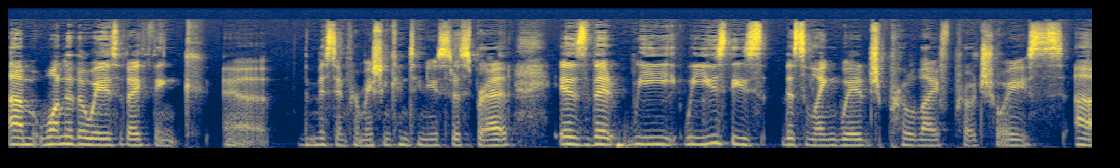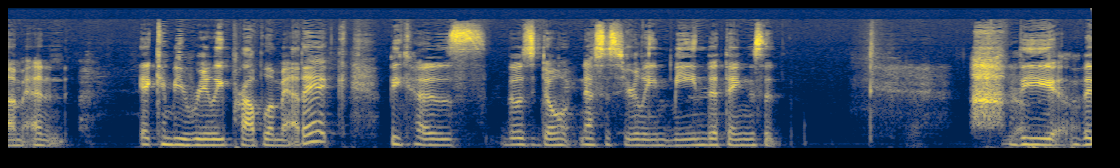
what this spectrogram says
um, one of the ways that I think uh, the misinformation continues to spread is that we we use these this language pro-life, pro-choice, um, and it can be really problematic because those don't necessarily mean the things that the, the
